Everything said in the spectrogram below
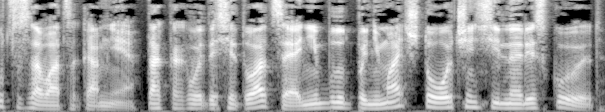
поостерегутся соваться ко мне, так как в этой ситуации они будут понимать, что очень сильно рискуют.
